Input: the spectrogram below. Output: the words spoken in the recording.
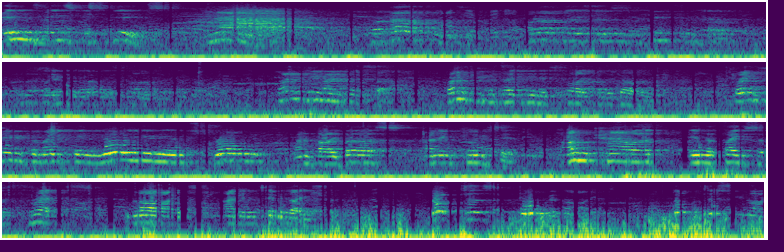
End these disputes now. For our for our patients, future health. Thank you, Manchester. Thank you for taking this fight to the government. Thank you for making your union strong and diverse and inclusive, uncowered in the face of threats, lies and intimidation. Doctors organise, doctors unite.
